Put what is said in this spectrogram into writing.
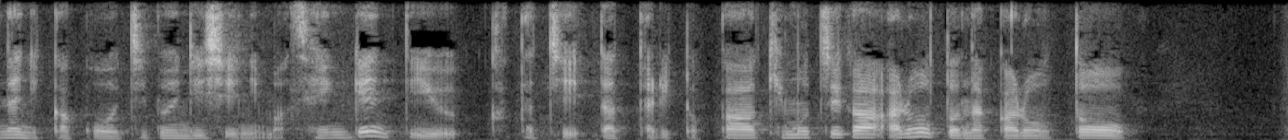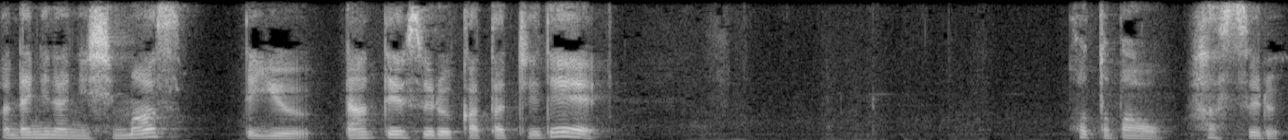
何かこう自分自身にま宣言っていう形だったりとか気持ちがあろうとなかろうと何々しますっていう断定する形で言葉を発する。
